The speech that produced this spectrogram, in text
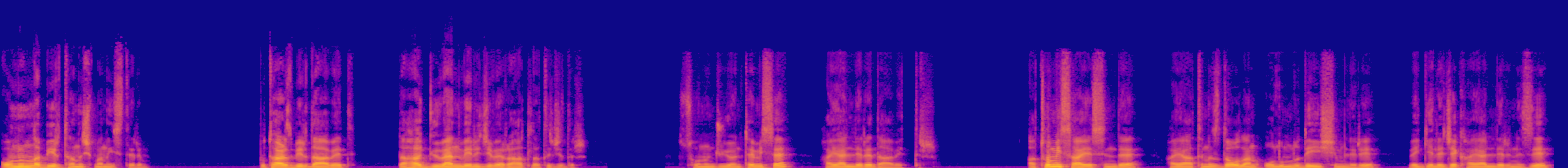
Onunla bir tanışmanı isterim. Bu tarz bir davet daha güven verici ve rahatlatıcıdır. Sonuncu yöntem ise hayallere davettir. Atomi sayesinde hayatınızda olan olumlu değişimleri ve gelecek hayallerinizi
